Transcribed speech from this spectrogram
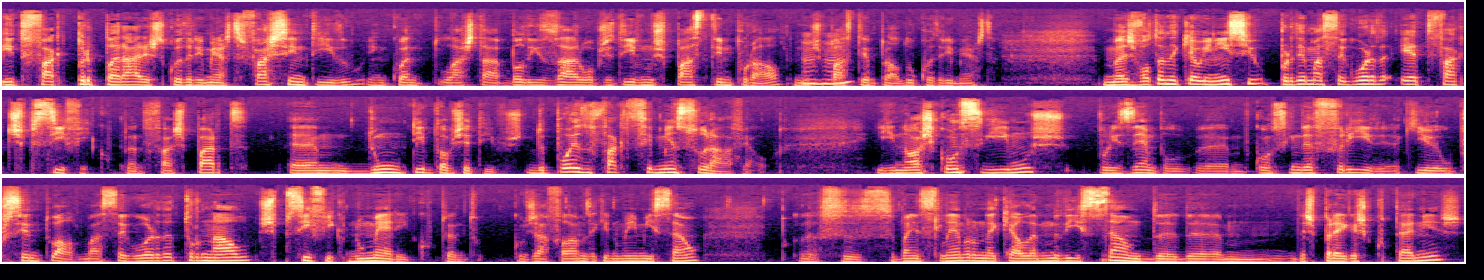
e de facto preparar este quadrimestre faz sentido, enquanto lá está a balizar o objetivo no espaço temporal, no uhum. espaço temporal do quadrimestre. Mas voltando aqui ao início, perder massa gorda é de facto específico, portanto faz parte um, de um tipo de objetivos. Depois o facto de ser mensurável. E nós conseguimos, por exemplo, um, conseguindo aferir aqui o percentual de massa gorda, torná-lo específico, numérico. Portanto, como já falámos aqui numa emissão, se, se, bem se lembram, naquela medição de, de, das pregas cutâneas,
